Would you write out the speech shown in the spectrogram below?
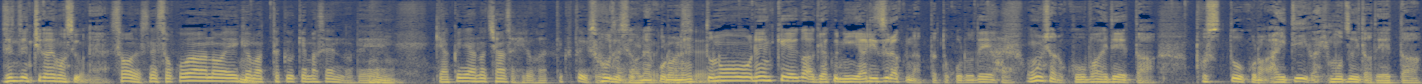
全然違いますよね。そうですね、そこはあの影響全く受けませんので、うん。うん逆にあのチャンスが広がっていくというそうですよね、このネットの連携が逆にやりづらくなったところで、はい、御社の購買データ、ポスト、この ID が紐づいたデータ、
